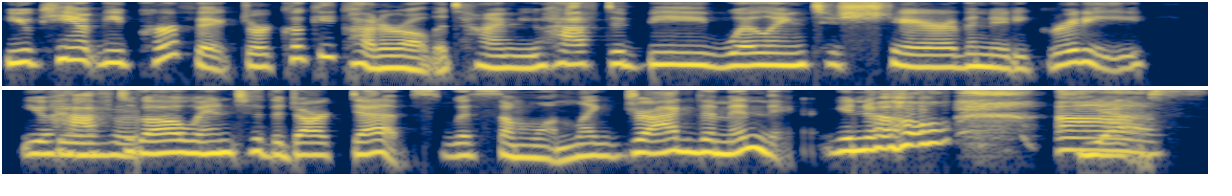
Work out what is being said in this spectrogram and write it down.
you can't be perfect or cookie cutter all the time. You have to be willing to share the nitty gritty. You have to Mhm. go into the dark depths with someone, like drag them in there, you know? Uh, yes.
